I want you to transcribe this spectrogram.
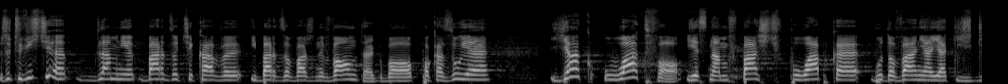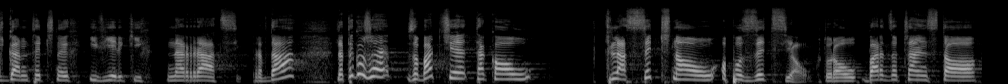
rzeczywiście dla mnie bardzo ciekawy i bardzo ważny wątek, bo pokazuje, jak łatwo jest nam wpaść w pułapkę budowania jakichś gigantycznych i wielkich narracji, prawda? Dlatego, że zobaczcie taką klasyczną opozycją, którą bardzo często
